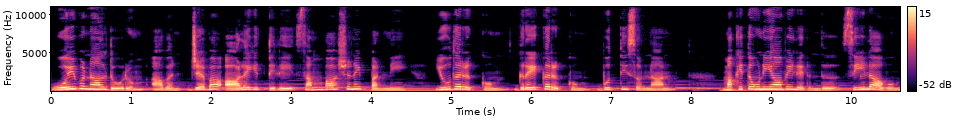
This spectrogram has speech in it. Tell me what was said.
ஓய்வு நாள் தோறும் அவன் ஜெப ஆலயத்திலே சம்பாஷணை பண்ணி யூதருக்கும் கிரேக்கருக்கும் புத்தி சொன்னான். மகிதோனியாவிலிருந்து சீலாவும்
